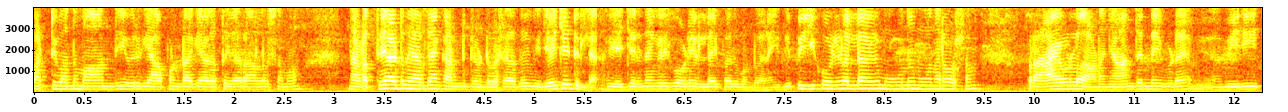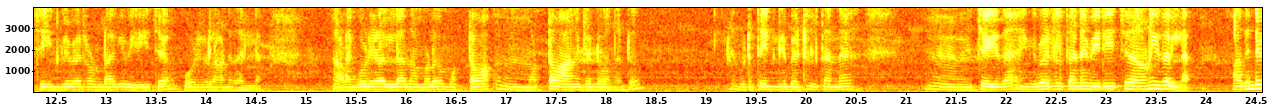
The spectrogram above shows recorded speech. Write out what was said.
പട്ടി വന്ന് മാന്തി ഒരു ഗ്യാപ്പ് ഉണ്ടാക്കി അകത്ത് കയറാനുള്ള ശ്രമം നടത്തിയതായിട്ട് നേരത്തെ ഞാൻ കണ്ടിട്ടുണ്ട്. പക്ഷേ അത് വിജയിച്ചിട്ടില്ല. വിജയിച്ചിരുന്നെങ്കിൽ ഈ കോഴിയല്ല ഇപ്പോൾ അത് കൊണ്ടുപോകാൻ ഇതിപ്പോൾ ഈ കോഴികളെല്ലാം ഒരു മൂന്ന് മൂന്നര വർഷം പ്രായമുള്ളതാണ്. ഞാൻ തന്നെ ഇവിടെ വിരിയിച്ച് ഇൻക്യുബേറ്റർ ഉണ്ടാക്കി വിരിയിച്ച കോഴികളാണ് ഇതെല്ലാം. നാടൻ കോഴികളെല്ലാം നമ്മൾ മുട്ട മുട്ട വാങ്ങിച്ചുകൊണ്ട് വന്നിട്ട് ഇവിടുത്തെ ഇൻക്യുബേറ്ററിൽ തന്നെ ചെയ്ത ഇൻക്യുബേറ്ററിൽ തന്നെ വിരിയിച്ചതാണ് ഇതെല്ലാം. അതിന്റെ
